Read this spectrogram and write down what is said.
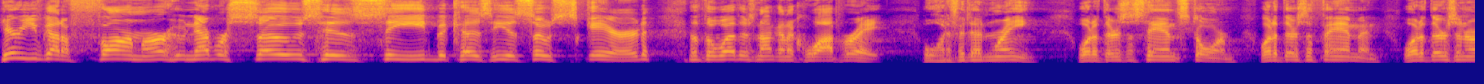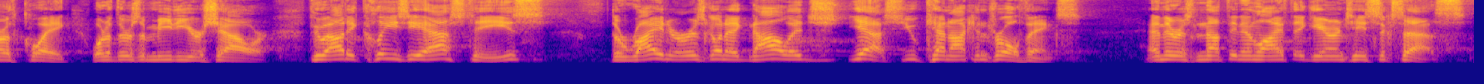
Here you've got a farmer who never sows his seed because he is so scared that the weather's not going to cooperate. Well, what if it doesn't rain? What if there's a sandstorm? What if there's a famine? What if there's an earthquake? What if there's a meteor shower? Throughout Ecclesiastes, the writer is going to acknowledge, yes, you cannot control things. And there is nothing in life that guarantees success.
